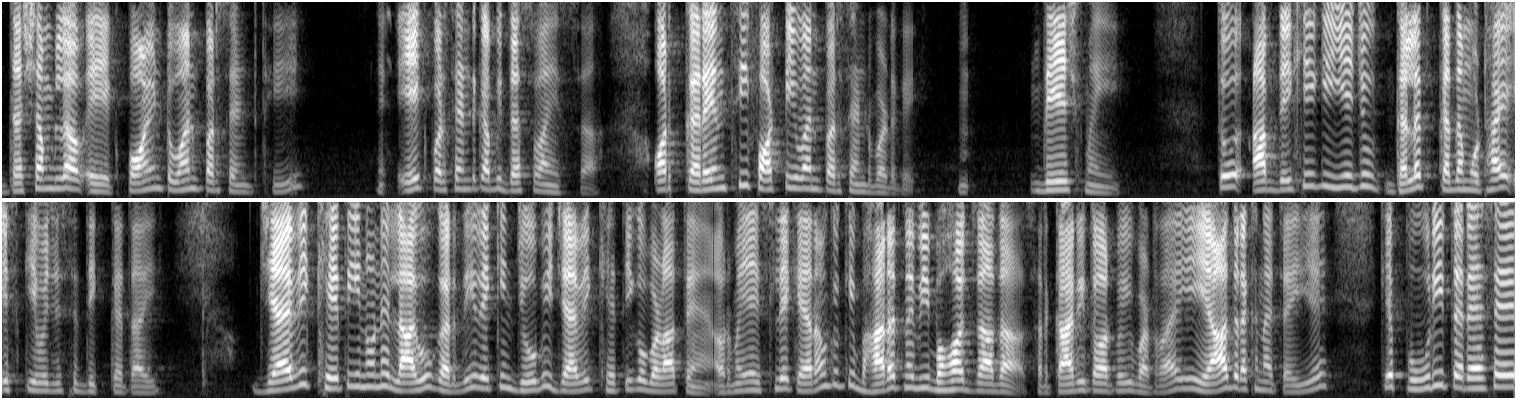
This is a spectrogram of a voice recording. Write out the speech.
दशमलव एक पॉइंट वन परसेंट थी। एक परसेंट का भी दसवां हिस्सा। और करेंसी फोर्टी वन परसेंट बढ़ गई। देश में ही। तो आप देखिए कि ये जो गलत कदम उठाए, इसकी वजह से दिक्कत आई। जैविक खेती इन्होंने लागू कर दी, लेकिन जो भी जैविक खेती को बढ़ाते हैं, और मैं ये इसलिए कह रहा हूँ क्योंकि भारत में भी बहुत ज़्यादा सरकारी तौर पर भी बढ़ रहा है, ये याद रखना चाहिए कि पूरी तरह से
